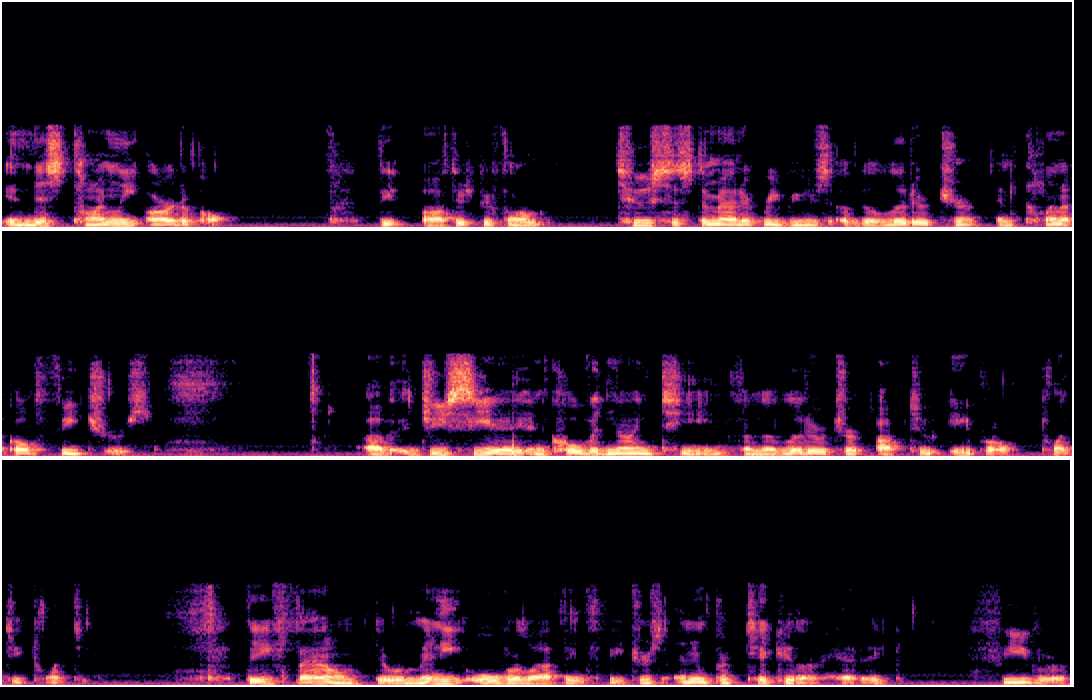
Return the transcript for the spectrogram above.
In this timely article, the authors performed two systematic reviews of the literature and clinical features of GCA and COVID 19 from the literature up to April 2020. They found there were many overlapping features, and in particular, headache, fever,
